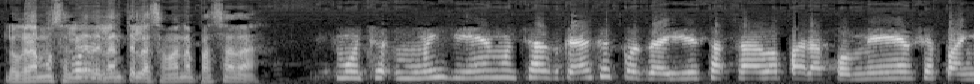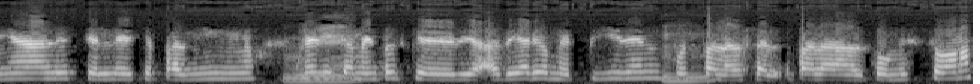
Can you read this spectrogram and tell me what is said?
Logramos salir pues adelante la semana pasada. Mucho, muy bien, muchas gracias. Pues de ahí he sacado para comerse, pañales, que leche para el niño, medicamentos que a diario me piden, pues para, para el comezón,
